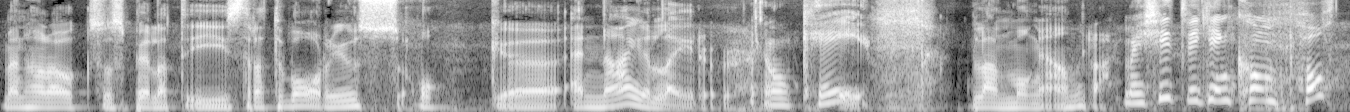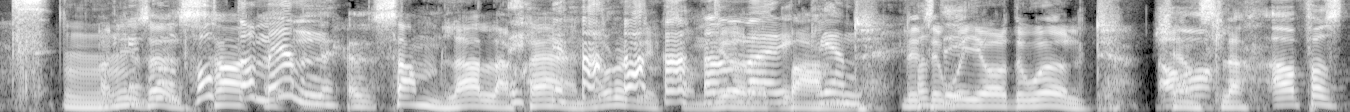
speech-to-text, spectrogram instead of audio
men han har också spelat i Stratovarius och Annihilator, Okej. Bland många andra. Men shit vilken kompott. Ja, är Vilken kompott av män. sam- Samla alla stjärnor liksom. Ja, Göra ett band. Lite det- We Are The World-känsla. Ja, ja, fast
